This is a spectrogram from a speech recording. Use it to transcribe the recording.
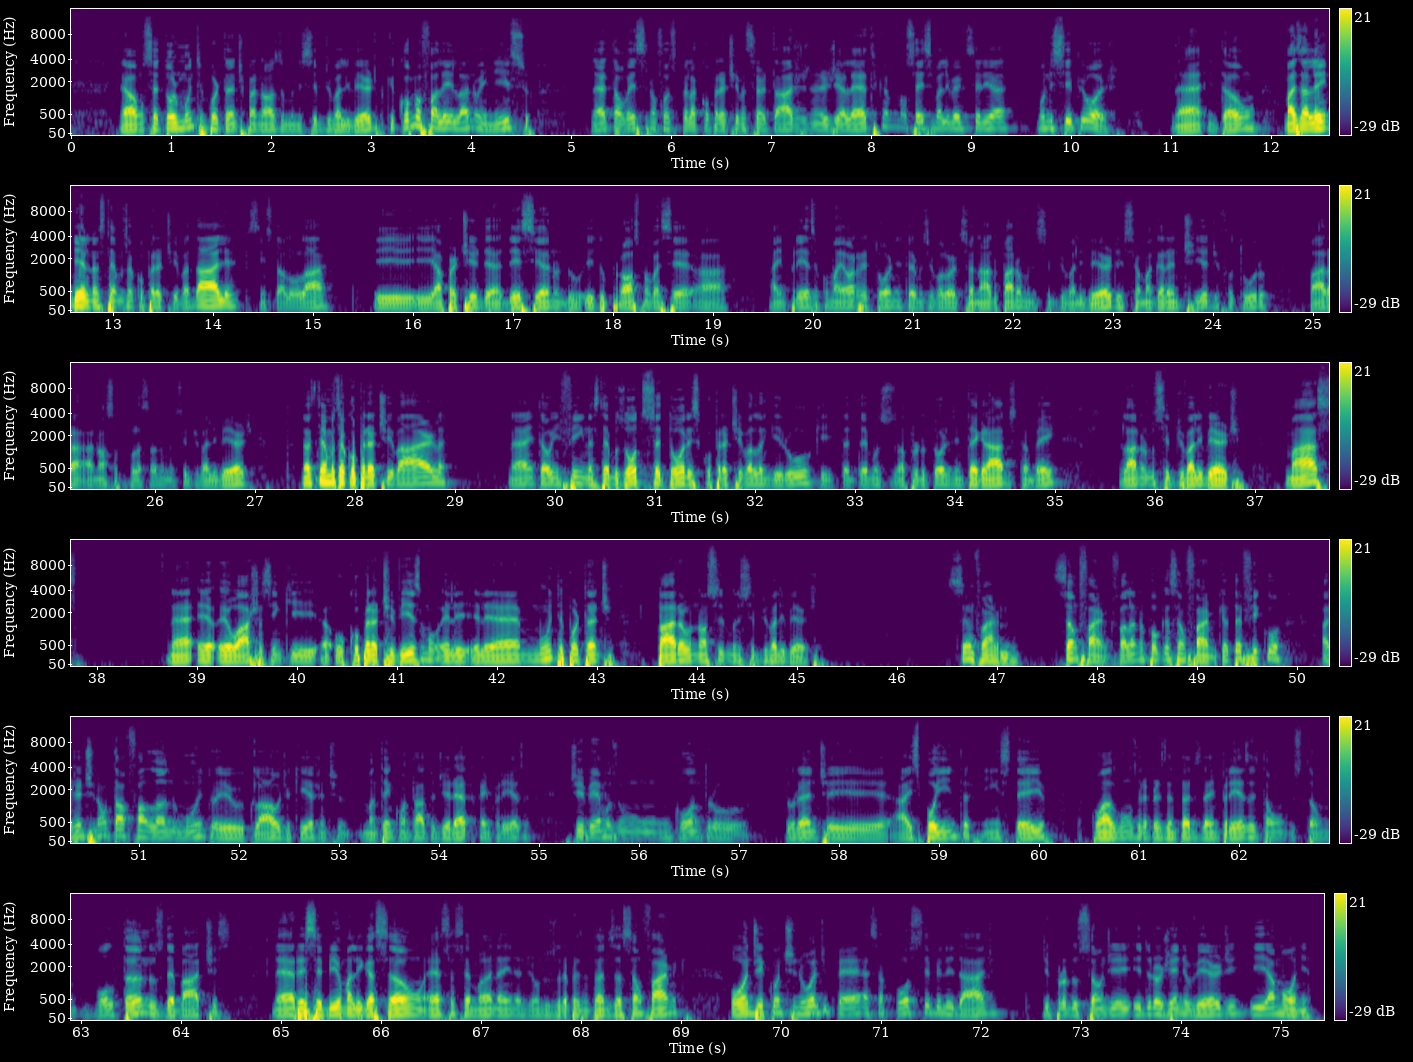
é um setor muito importante para nós do município de Vale Verde, porque como eu falei lá no início, né, talvez se não fosse pela cooperativa Sertagem de Energia Elétrica, não sei se Vale Verde seria município hoje. Né? Então, mas além dele, nós temos a cooperativa Dália, que se instalou lá, e, e a partir de, desse ano do, e do próximo vai ser a a empresa com maior retorno em termos de valor adicionado para o município de Vale Verde. Isso é uma garantia de futuro para a nossa população no município de Vale Verde. Nós temos a cooperativa Arla, né? Então, enfim, nós temos outros setores, cooperativa Languiru, que temos a produtores integrados também lá no município de Vale Verde. Mas né, eu, eu acho assim que eh, o cooperativismo ele, ele é muito importante para o nosso município de Vale Verde. Sunfarming. Sunfarm, falando um pouco da Sunfarm, que eu até fico. A gente não está falando muito, eu e o Cláudio aqui, a gente mantém contato direto com a empresa. Tivemos um encontro durante a Expo Inter, em Esteio, com alguns representantes da empresa, então estão voltando os debates. Né? Recebi uma ligação essa semana ainda de um dos representantes da Sunfarm, onde continua de pé essa possibilidade de produção de hidrogênio verde e amônia.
